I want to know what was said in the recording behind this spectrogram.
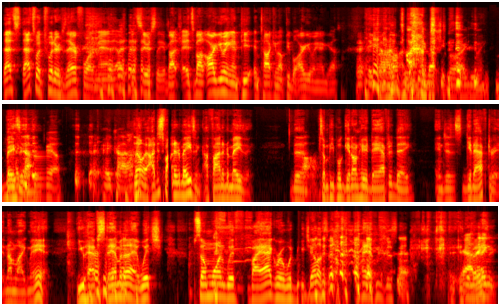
that's that's what Twitter's there for, man. It's seriously about it's about arguing and pe- and talking about people arguing. I guess. Hey, hey, Kyle. Talking about people arguing. basically. For real. Hey, hey, Kyle. No, I just find it amazing. I find it amazing. The Oh. some people get on here day after day and just get after it, and I'm like, man, you have stamina at which someone with Viagra would be jealous of. I am just, it's Yeah, they didn't.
